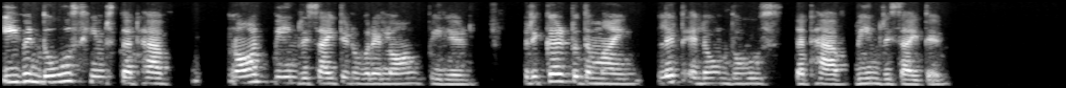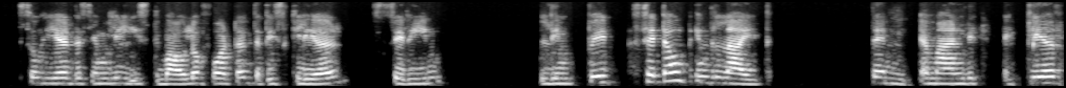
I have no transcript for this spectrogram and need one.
even those hymns that have not been recited over a long period recur to the mind, let alone those that have been recited. So here the simile is the bowl of water that is clear, serene, limpid, set out in the light. Then a man with a clear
